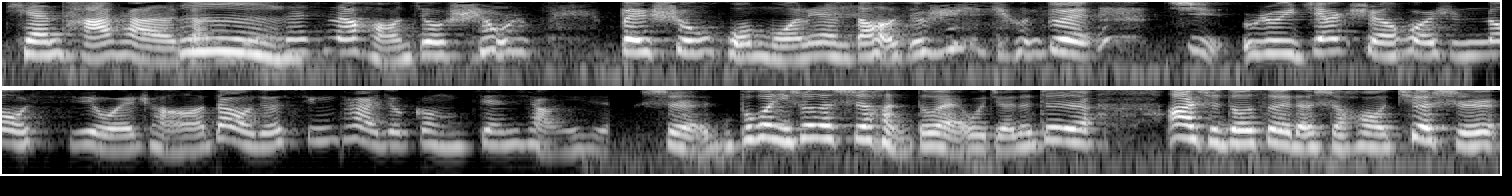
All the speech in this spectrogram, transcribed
天塌下来的感觉。嗯但现在好像就生 被生活磨练到，就是已经对拒 rejection 或者是 no 习以为常了。但我觉得心态就更坚强一些。是，不过你说的是很对，我觉得就是二十多岁的时候，确实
